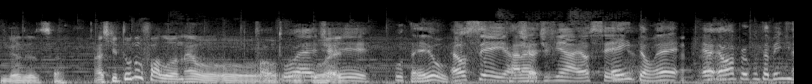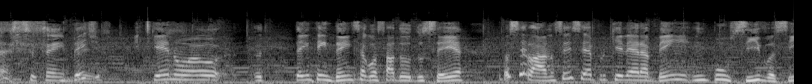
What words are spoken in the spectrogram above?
Meu Deus do céu. Acho que tu não falou, né, o. o Faltou o o- Ed o aí. Puta, eu? É o Seiya, Cara, deixa eu adivinhar, é o Seiya. É, então, é, é, é uma pergunta bem difícil. É, sempre. Desde pequeno eu, eu tenho tendência a gostar do, do Seiya. Eu sei lá, não sei se é porque ele era bem impulsivo, assim,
